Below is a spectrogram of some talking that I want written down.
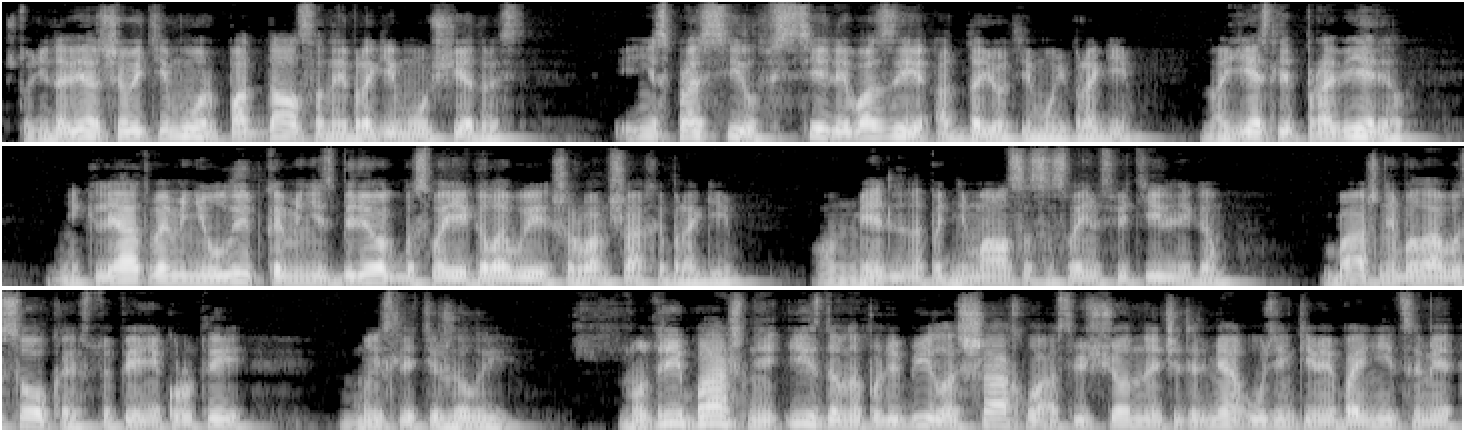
что недоверчивый Тимур поддался на Ибрагимову щедрость и не спросил, все ли вазы отдает ему Ибрагим. Но если проверил, ни клятвами, ни улыбками не сберег бы своей головы Шарваншах Ибрагим. Он медленно поднимался со своим светильником. Башня была высокая, ступени круты, мысли тяжелы. Внутри башни издавна полюбилась шаху, освещенная четырьмя узенькими бойницами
